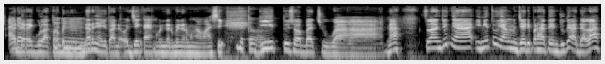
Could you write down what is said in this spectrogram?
ada, Ada- regulator Mm-mm. bener-benernya gitu, ada OJK yang bener-bener mengawasi. Betul. Gitu sobat cuan. Nah, selanjutnya ini tuh yang menjadi perhatian juga adalah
